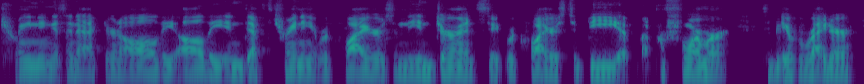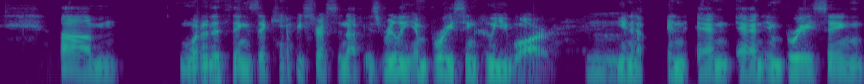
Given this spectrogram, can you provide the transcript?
training as an actor and all the all the in-depth training it requires and the endurance it requires to be a, a performer, to be a writer. Um, one of the things that can't be stressed enough is really embracing who you are Hmm. you know and and and embracing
